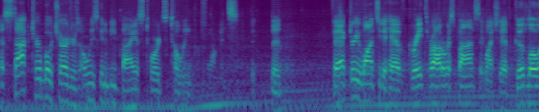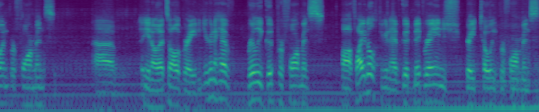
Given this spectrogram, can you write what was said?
a stock turbocharger is always going to be biased towards towing performance. The, the factory wants you to have great throttle response. They want you to have good low end performance. Um, you know that's all great. You're going to have really good performance off idle. You're going to have good mid range, great towing performance.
